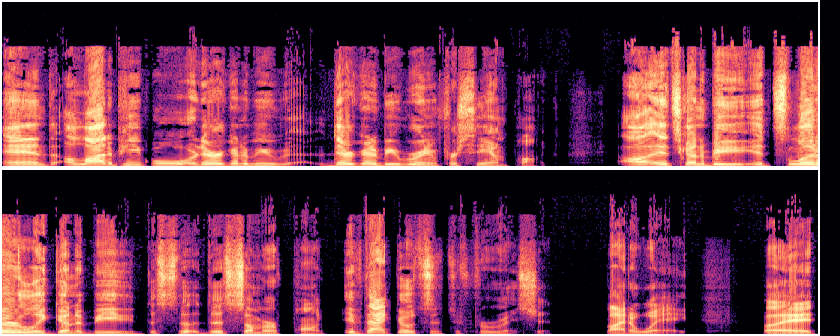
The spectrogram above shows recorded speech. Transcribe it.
and a lot of people are they're gonna be they're gonna be rooting for CM Punk. Uh, it's gonna be it's literally gonna be the the summer Punk if that goes into fruition. By the way, but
